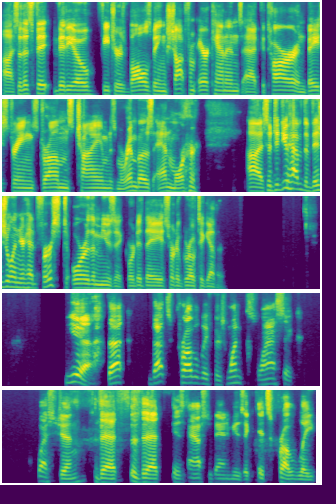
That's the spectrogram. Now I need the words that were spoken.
Uh, so this fi- video features balls being shot from air cannons at guitar and bass strings, drums, chimes, marimbas, and more. Uh, so, did you have the visual in your head first, or the music, or did they sort of grow together? Yeah, that that's probably if there's one classic question that that is asked of Animusic, it's probably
